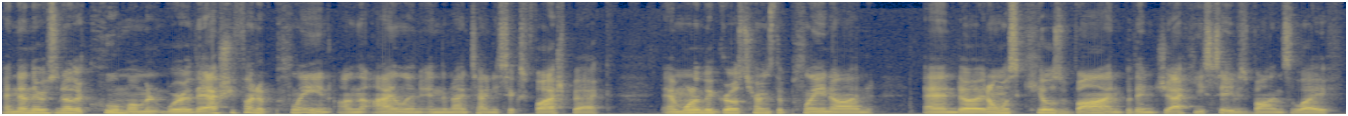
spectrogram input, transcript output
And then there's another cool moment where they actually find a plane on the island in the 1996 flashback and one of the girls turns the plane on, and uh, it almost kills Van. But then Jackie saves Van's life,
